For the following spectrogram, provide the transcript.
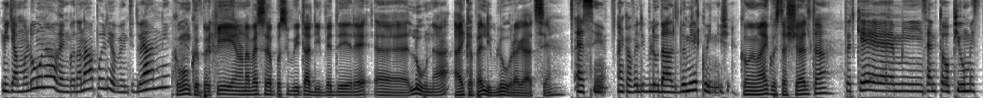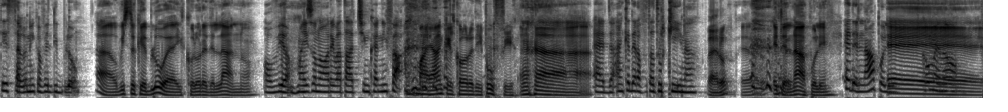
Mi chiamo Luna, vengo da Napoli, ho 22 anni. Comunque, per chi non avesse la possibilità di vedere, eh, Luna ha i capelli blu, ragazzi. Eh sì, ho i capelli blu dal 2015. Come mai questa scelta? Perché mi sento più me stessa con i capelli blu. Ah, ho visto che il blu è il colore dell'anno. Ovvio, ma io sono arrivata 5 anni fa. Ma è anche il colore dei puffi, Ah, Eh già, anche della foto turchina. vero? eh, e del Napoli. E del Napoli. Eh, Come no? Come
